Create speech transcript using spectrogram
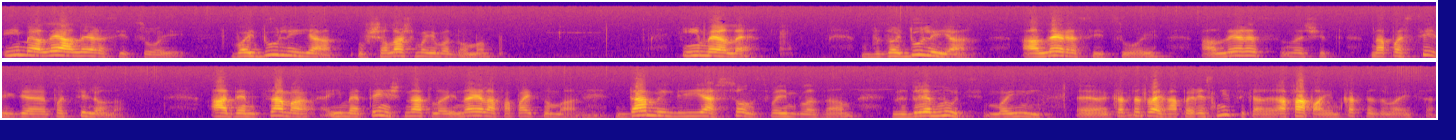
имя ле але расицой, войду ли я в шалаш моего дома, имя ле, взойду ли я על ערש יצועי, על ערש, значит, на постель, где постелено. עד אמצא אם אתן שנת לעיני לעפעפי תנומה. Дам ли я сон своим глазам, вздремнуть моим, э, как называется, а по реснице, עפעפיים, как называется?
